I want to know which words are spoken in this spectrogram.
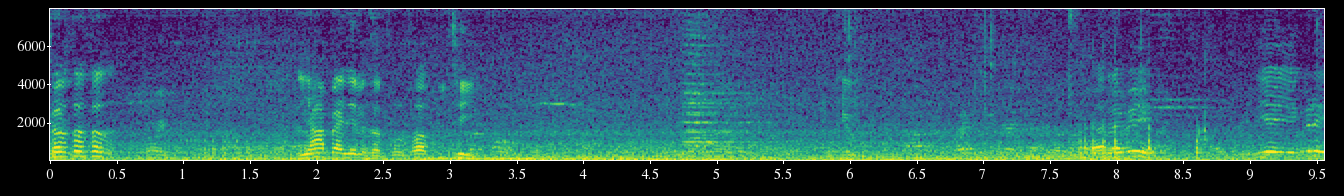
Sir, sir, sir. यहाँ पे आ जाइए सर थोड़ा सा ठीक अरे भी ये इकडे।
